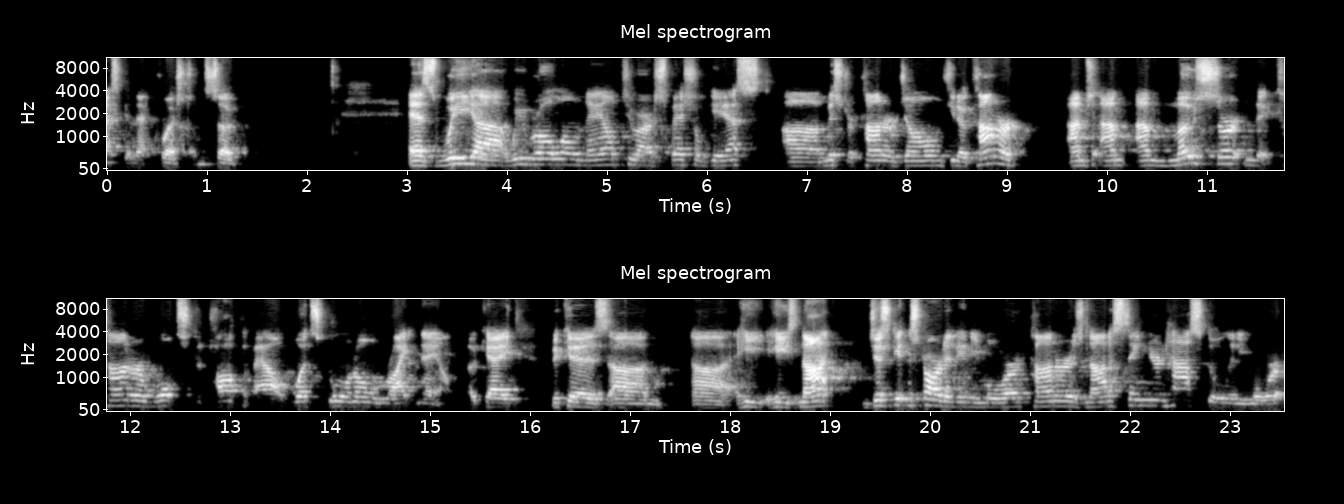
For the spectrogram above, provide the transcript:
asking that question. So, as we uh, we roll on now to our special guest, uh, Mr. Connor Jones. You know, Connor I'm, I'm, I'm most certain that Connor wants to talk about what's going on right now, okay? Because um, uh, he, he's not just getting started anymore. Connor is not a senior in high school anymore.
